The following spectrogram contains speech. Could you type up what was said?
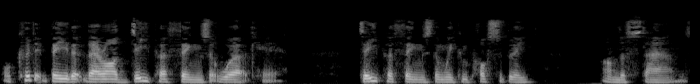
Or could it be that there are deeper things at work here? Deeper things than we can possibly understand?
